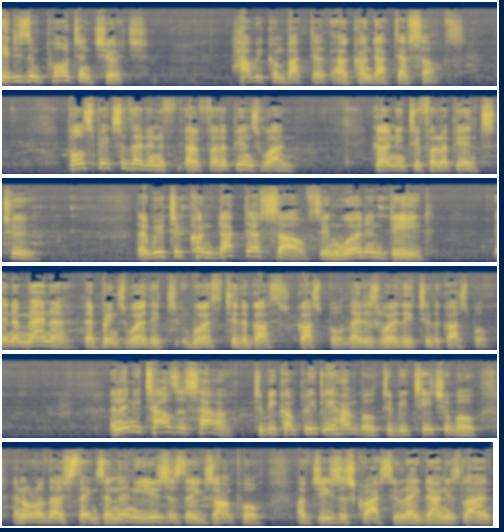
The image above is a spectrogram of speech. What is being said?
it is important, church, how we conduct, uh, conduct ourselves. Paul speaks of that in uh, Philippians 1, going into Philippians 2, that we're to conduct ourselves in word and deed in a manner that brings worthy to, worth to the gospel, that is worthy to the gospel. And then he tells us how to be completely humble, to be teachable, and all of those things. And then he uses the example of Jesus Christ who laid down his life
